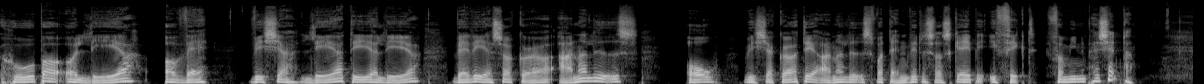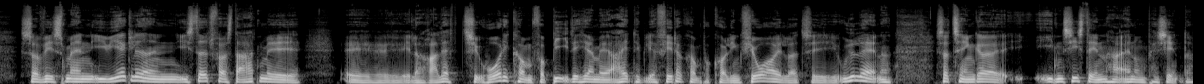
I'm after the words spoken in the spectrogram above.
håber at lære, og hvad, hvis jeg lærer det, jeg lærer, hvad vil jeg så gøre anderledes, og hvis jeg gør det anderledes, hvordan vil det så skabe effekt for mine patienter? Så hvis man i virkeligheden, i stedet for at starte med, øh, eller relativt hurtigt komme forbi det her med, ej, det bliver fedt at komme på Kolding Fjord eller til udlandet, så tænker i den sidste ende har jeg nogle patienter.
